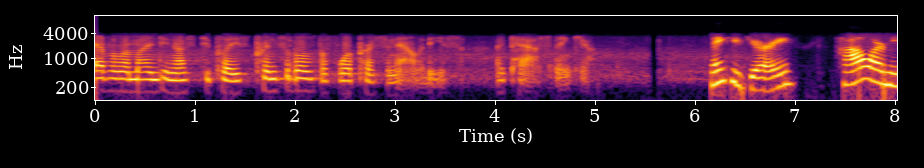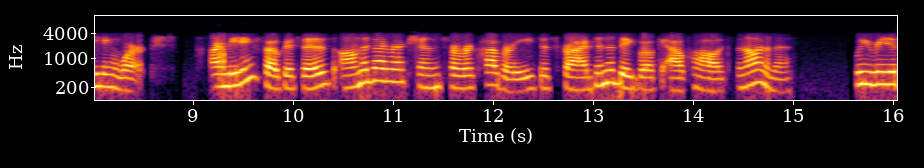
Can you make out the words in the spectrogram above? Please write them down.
ever reminding us to place principles before personalities. I pass. Thank you. Thank you, Jerry. How our meeting works. Our meeting focuses on the directions for recovery described in the Big Book Alcoholics Anonymous. We read a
